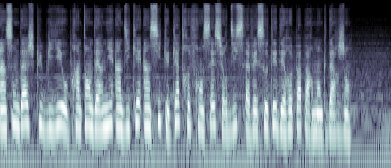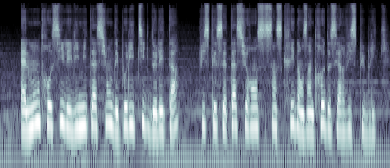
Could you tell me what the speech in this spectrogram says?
Un sondage publié au printemps dernier indiquait ainsi que 4 Français sur 10 avaient sauté des repas par manque d'argent. Elle montre aussi les limitations des politiques de l'État, puisque cette assurance s'inscrit dans un creux de service public.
